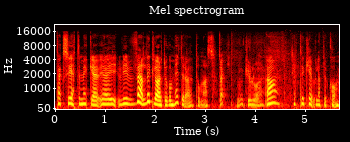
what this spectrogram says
Tack så jättemycket. Jag är, vi är väldigt glada att du kom hit idag, Thomas. tack. Det var kul att vara här. Ja, jättekul att du kom.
